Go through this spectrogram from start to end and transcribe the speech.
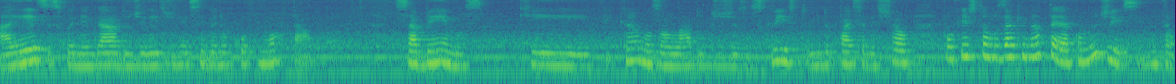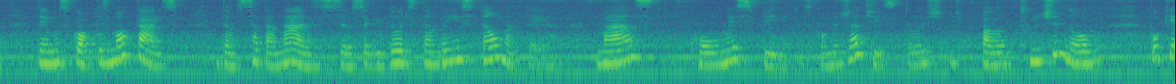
a esses foi negado o direito de receber um corpo mortal. Sabemos que ficamos ao lado de Jesus Cristo e do Pai Celestial porque estamos aqui na terra, como eu disse. Então, temos corpos mortais. Então, Satanás e seus seguidores também estão na terra, mas como espíritos, como eu já disse. Estou falando tudo de novo, porque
